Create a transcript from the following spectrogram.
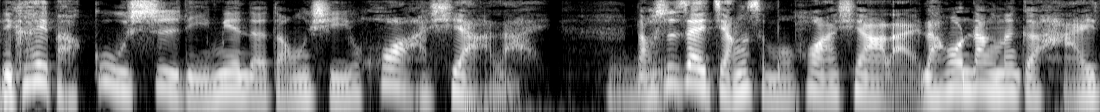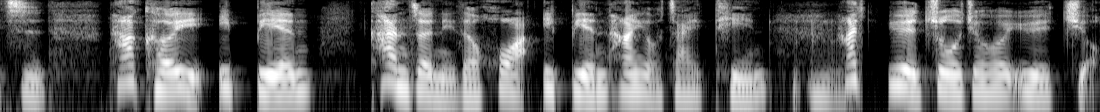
你可以把故事里面的东西画下来。”老师在讲什么画下来，然后让那个孩子他可以一边看着你的画，一边他有在听。他越做就会越久，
